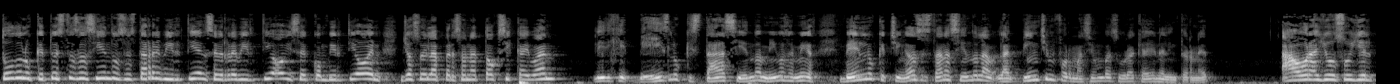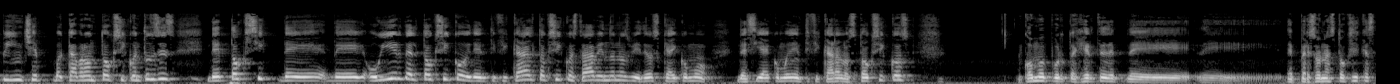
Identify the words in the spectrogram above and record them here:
todo lo que tú estás haciendo se está revirtiendo, se revirtió y se convirtió en yo soy la persona tóxica, Iván. Le dije, ¿ves lo que está haciendo, amigos, amigas? ¿Ven lo que chingados están haciendo la, la pinche información basura que hay en el internet? Ahora yo soy el pinche cabrón tóxico. Entonces, de tóxico, de, de huir del tóxico, identificar al tóxico, estaba viendo unos videos que hay como, decía, cómo identificar a los tóxicos, cómo protegerte de, de, de, personas tóxicas.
